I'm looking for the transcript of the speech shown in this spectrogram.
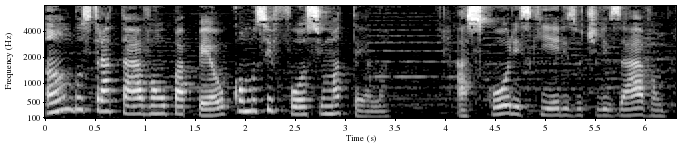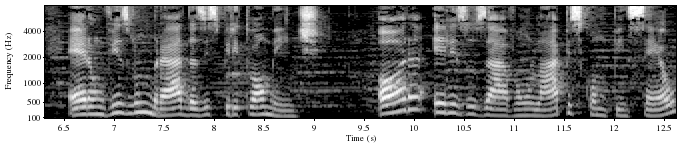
ambos tratavam o papel como se fosse uma tela. As cores que eles utilizavam eram vislumbradas espiritualmente Ora eles usavam o lápis como pincel,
